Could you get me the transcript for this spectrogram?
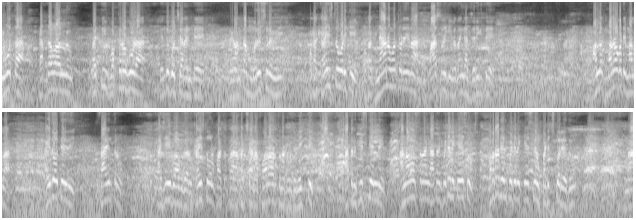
యువత పెద్దవాళ్ళు ప్రతి ఒక్కరు కూడా ఎందుకు వచ్చారంటే మేమంతా మనుషులవి. ఒక క్రైస్తవుడికి ఒక జ్ఞానవంతుడైన పాస్టర్కి ఈ విధంగా జరిగితే మళ్ళీ మరొకటి మళ్ళా. ఐదో తేదీ సాయంత్రం అజయ్ బాబు గారు క్రైస్తవుల పక్ష- పక్షాన పోరాడుతున్నటువంటి వ్యక్తి. అతను తీసుకెళ్ళి అనవసరంగా అతను పెట్టిన కేసు ఒకటో తేదీ పెట్టిన కేసు మేము పట్టించుకోలేదు. నా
